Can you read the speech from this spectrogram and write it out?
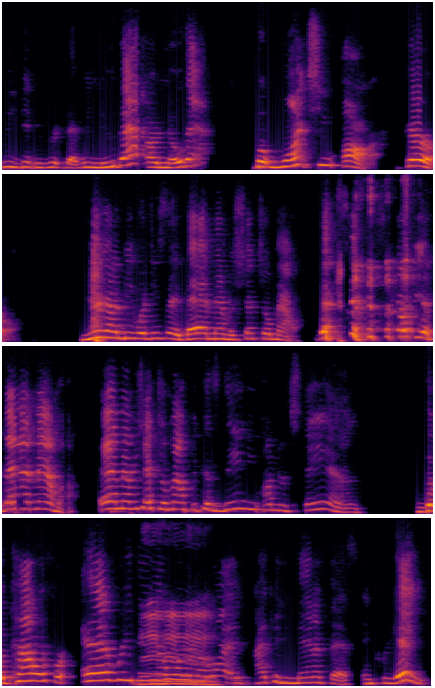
we didn't that we knew that or know that. But once you are, girl, you're gonna be what you say, bad mama, shut your mouth. That's it. You'll be a bad mama. Bad mama, shut your mouth, because then you understand the power for everything mm-hmm. I want in my mm-hmm. life, I can manifest and create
